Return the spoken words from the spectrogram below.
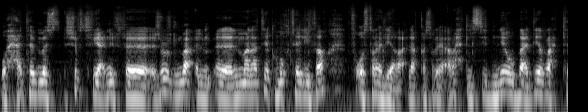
وحتى ما شفت في يعني في جوج المناطق مختلفة في أستراليا على قصر رحت لسيدني وبعدين رحت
